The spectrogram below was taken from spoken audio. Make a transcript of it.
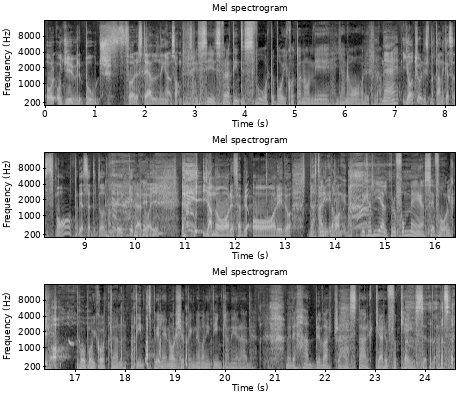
Och, och julbordsföreställningar och sånt. Liksom. Precis, för att det är inte svårt att bojkotta någon i januari tror jag. Nej, jag tror liksom att han är ganska smart på det sättet då, att han lägger där då i januari, februari, då nästan Ja, inte det, har... det, det kanske hjälper att få med sig folk Ja, på bojkotten. Att inte spela i Norrköping när man inte är inplanerad. Men det hade varit så här starkare för caset att,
